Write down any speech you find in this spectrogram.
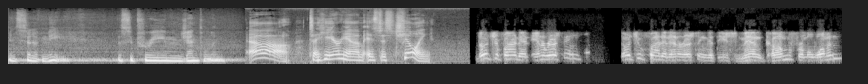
instead of me, the supreme gentleman ah, to hear him is just chilling. Don't you find it interesting? Don't you find it interesting that these men come from a woman?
